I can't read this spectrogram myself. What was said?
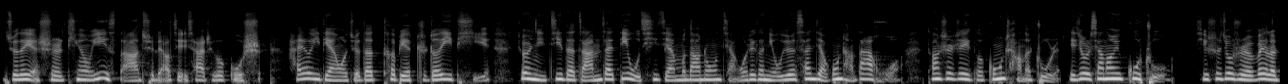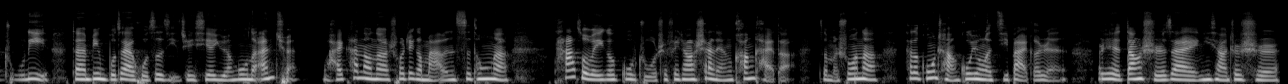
我觉得也是挺有意思的啊，去了解一下这个故事。还有一点，我觉得特别值得一提，就是你记得咱们在第五期节目当中讲过这个纽约三角工厂大火，当时这个工厂的主人，也就是相当于雇主，其实就是为了逐利，但并不在乎自己这些员工的安全。我还看到呢，说这个马文斯通呢，他作为一个雇主是非常善良慷慨的。怎么说呢？他的工厂雇佣了几百个人，而且当时在你想，这是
